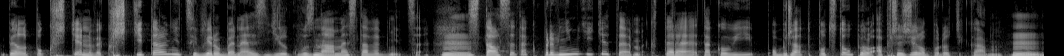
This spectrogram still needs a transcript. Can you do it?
byl pokřtěn ve křtitelnici vyrobené z dílků známé stavebnice. Hmm. Stal se tak prvním dítětem, které takový obřad podstoupilo a přežilo, podotýkám. Hmm.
